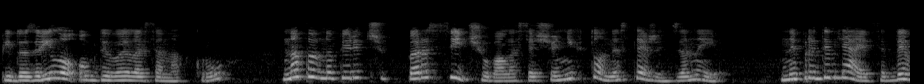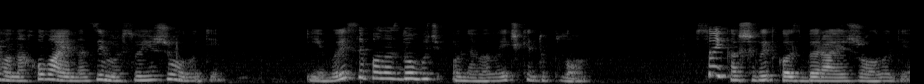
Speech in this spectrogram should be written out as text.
Підозріло обдивилася навкруг, напевно, пересвідчувалася, що ніхто не стежить за нею, не придивляється, де вона ховає на зиму свої жолуді, і висипала здобуч у невеличке дупло. Сойка швидко збирає жолоді,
